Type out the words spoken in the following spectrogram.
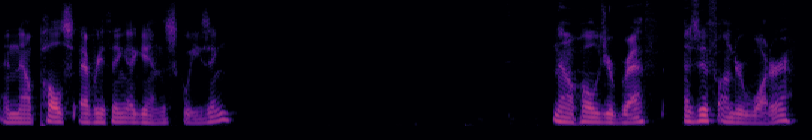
And now pulse everything again, squeezing. Now hold your breath as if underwater.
